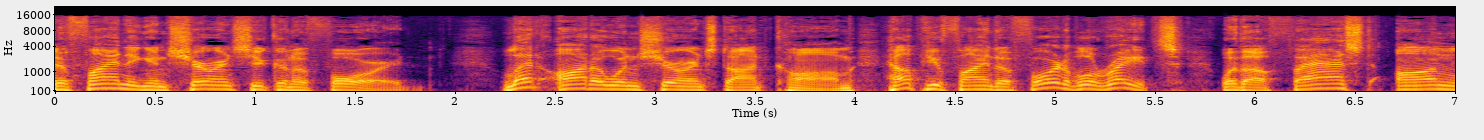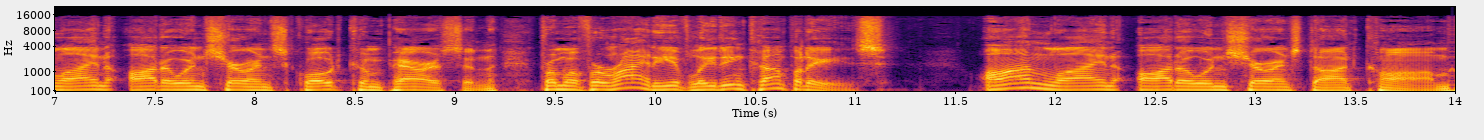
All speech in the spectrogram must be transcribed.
to finding insurance you can afford. Let AutoInsurance.com help you find affordable rates with a fast online auto insurance quote comparison from a variety of leading companies. OnlineAutoInsurance.com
